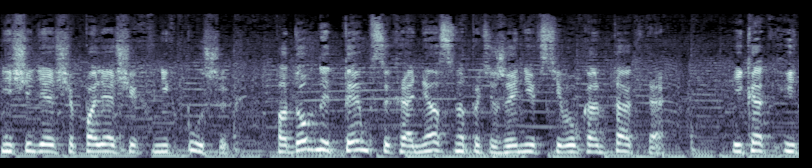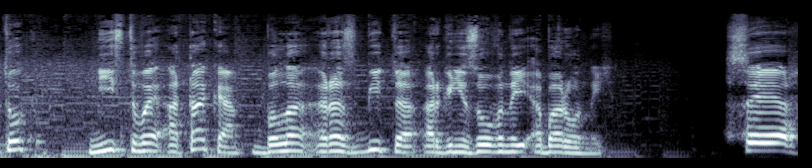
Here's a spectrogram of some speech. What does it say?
нещадяще палящих в них пушек. Подобный темп сохранялся на протяжении всего контакта. И как итог, неистовая атака была разбита организованной обороной. Сэр,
